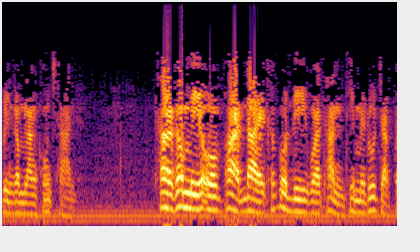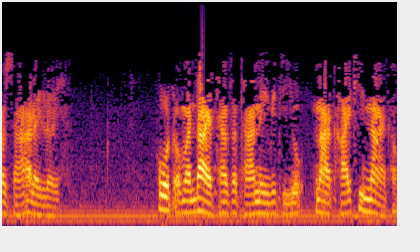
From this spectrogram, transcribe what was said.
เป็นกำลังของฌานถ้าเขามีโอภาษได้เขาก็ดีกว่าท่านที่ไม่รู้จักภาษาอะไรเลย พูดออกมาได้ทางสถานีวิทยุหน้าขายขี้หน้าเขา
